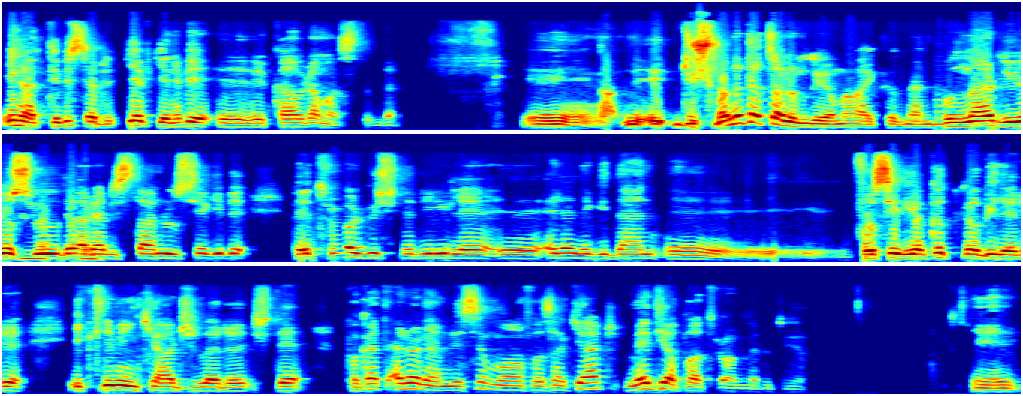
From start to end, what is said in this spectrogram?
inaktivist yepyeni bir e, kavram aslında e, düşmanı da tanımlıyor Michael Mann. Bunlar diyor Suudi Arabistan, Rusya gibi petrol güçleriyle e, el ele giden e, fosil yakıt lobileri, iklim inkarcıları işte fakat en önemlisi muhafazakar medya patronları diyor. E,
